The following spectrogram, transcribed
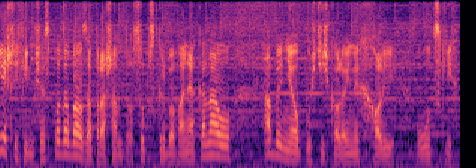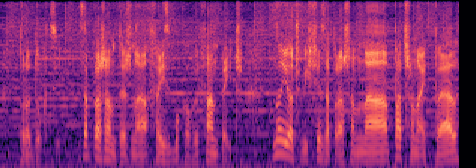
Jeśli film się spodobał, zapraszam do subskrybowania kanału, aby nie opuścić kolejnych holi łódzkich produkcji. Zapraszam też na facebookowy fanpage. No i oczywiście zapraszam na patronite.pl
